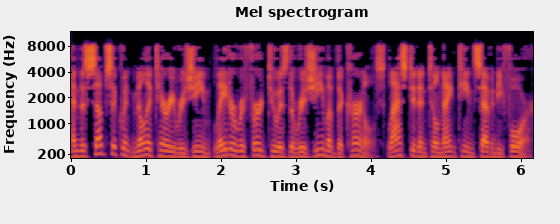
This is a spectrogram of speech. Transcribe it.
and the subsequent military regime later referred to as the regime of the colonels lasted until 1974.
